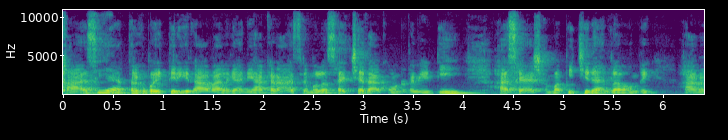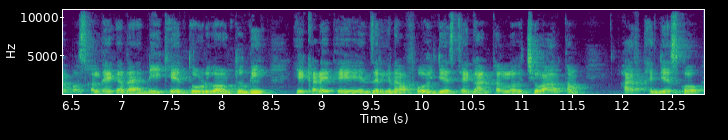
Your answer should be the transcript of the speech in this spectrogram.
కాశీ యాత్రకు పోయి తిరిగి రావాలి కానీ అక్కడ ఆశ్రమంలో సచ్చేదాకా ఉండడం ఏంటి? ఆ శేషమ్మ పిచ్చి దానిలో ఉంది. ఆమె ముసలిదే కదా నీకేం తోడుగా ఉంటుంది? ఇక్కడైతే ఏం జరిగినా ఫోన్ చేస్తే గంటల్లో వచ్చి వాళ్తాం. అర్థం చేసుకో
